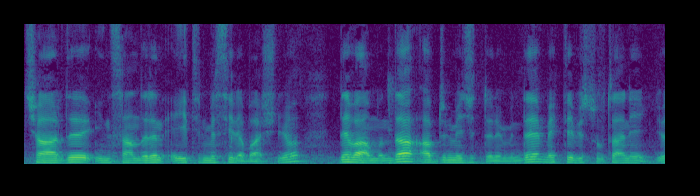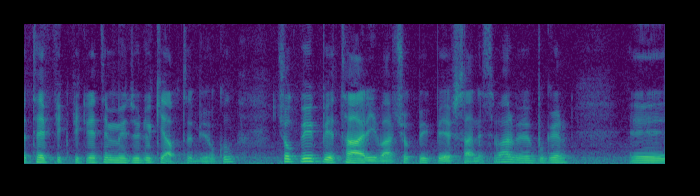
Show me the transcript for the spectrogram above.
çağırdığı insanların eğitilmesiyle başlıyor. Devamında Abdülmecit döneminde Mektebi Sultani'ye gidiyor. Tevfik Fikret'in müdürlük yaptığı bir okul. Çok büyük bir tarihi var, çok büyük bir efsanesi var ve bugün e,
